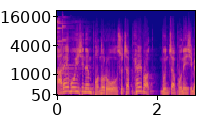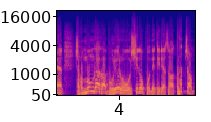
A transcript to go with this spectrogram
아래 보이시는 번호로 숫자 8번 문자 보내시면 전문가가 무료로 신호 보내드려서 타점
